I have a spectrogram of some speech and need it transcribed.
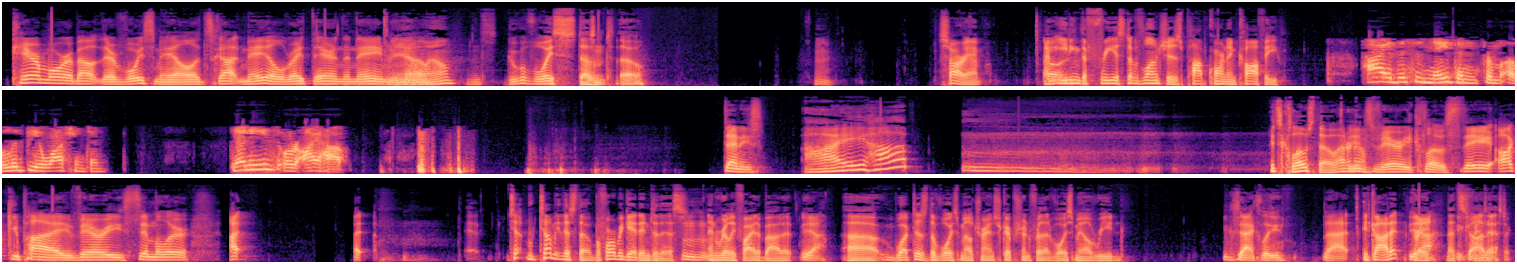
care more about their voicemail? It's got mail right there in the name. You yeah, know. well, it's, Google Voice doesn't though. Hmm. Sorry, I'm I'm Oh. eating the freest of lunches, popcorn and coffee. Hi, this is Nathan from Olympia, Washington. Denny's or IHOP? Denny's. IHOP. It's close though. I don't know. It's very close. They occupy very similar. I. T- tell me this though, before we get into this Mm-hmm. and really fight about it. Yeah, Uh, what does the voicemail transcription for that voicemail read? exactly that. It got it. Great. Yeah, that's it got it. fantastic.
